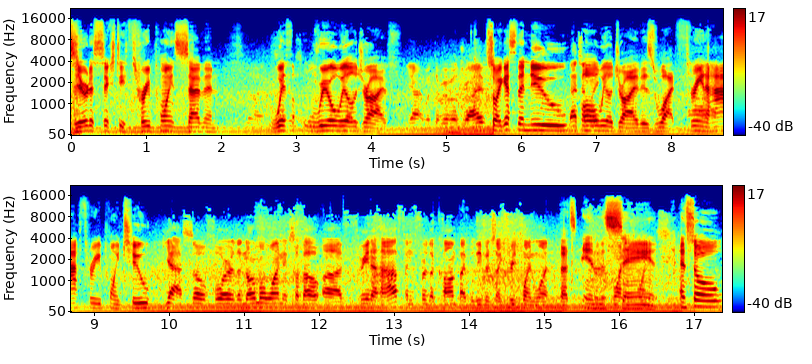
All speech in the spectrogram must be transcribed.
Zero to 60, 3.7 with rear-wheel drive. Yeah, with the rear-wheel drive. So I guess the new That's like- all-wheel drive is what? Three and a Uh, half, 3.2. Yeah, so for the normal one, it's about uh, three and a half, and for the comp, I believe it's like 3.1. That's insane. 2020s. And so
